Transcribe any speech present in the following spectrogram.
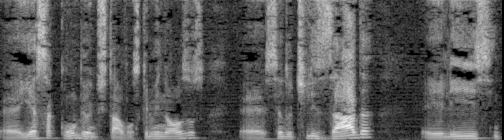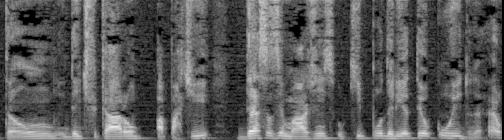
é, e essa Kombi, onde estavam os criminosos, é, sendo utilizada, eles então identificaram a partir dessas imagens o que poderia ter ocorrido. Né? É,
